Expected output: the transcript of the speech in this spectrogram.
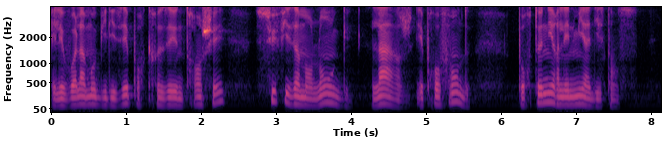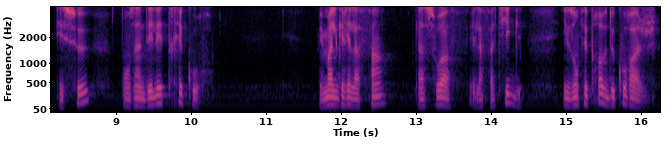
et les voilà mobilisés pour creuser une tranchée suffisamment longue, large et profonde pour tenir l'ennemi à distance, et ce, dans un délai très court. Mais malgré la faim, la soif et la fatigue, ils ont fait preuve de courage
